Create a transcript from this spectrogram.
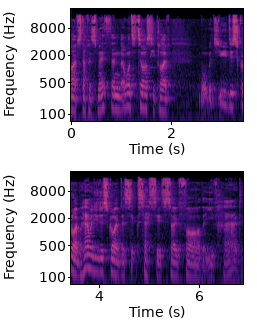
Clive Stafford Smith, and I wanted to ask you, Clive, what would you describe? How would you describe the successes so far that you've had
